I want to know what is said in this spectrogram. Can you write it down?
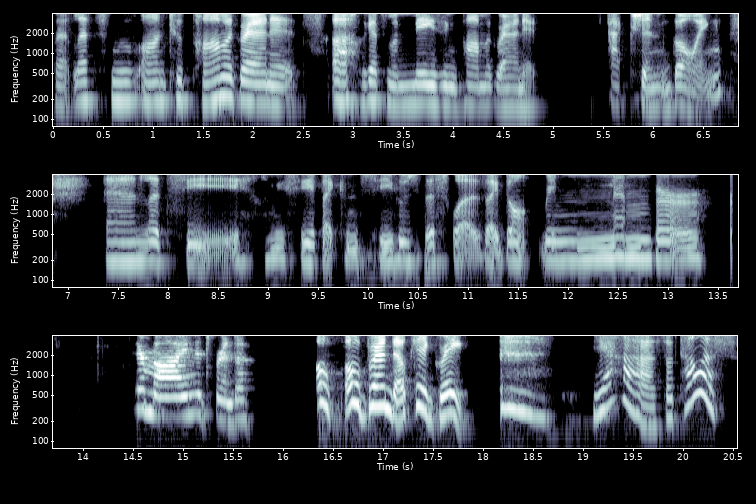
But let's move on to pomegranates. Oh, we got some amazing pomegranate action going. And let's see, let me see if I can see whose this was. I don't remember. They're mine. It's Brenda. Oh, oh, Brenda. Okay, great. Yeah, so tell us.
